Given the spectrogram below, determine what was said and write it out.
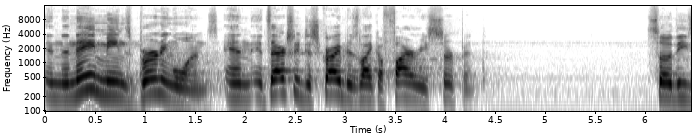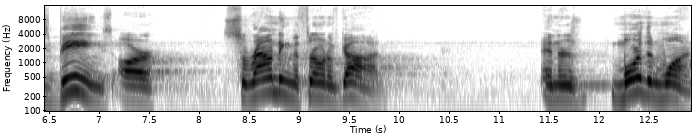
and the name means burning ones, and it's actually described as like a fiery serpent. So these beings are surrounding the throne of God, and there's more than one.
